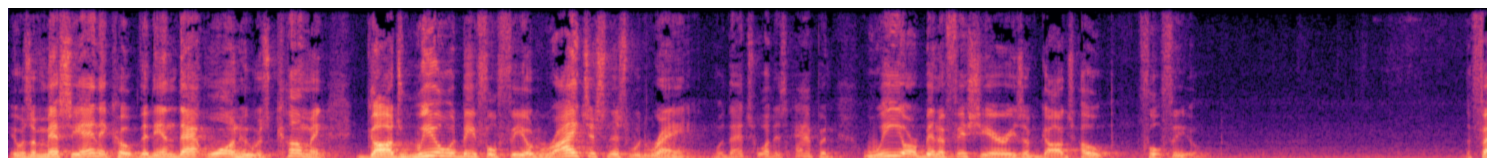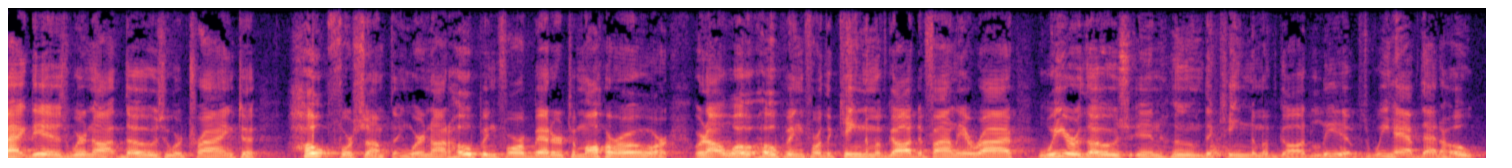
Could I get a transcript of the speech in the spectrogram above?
It was a messianic hope that in that one who was coming, God's will would be fulfilled, righteousness would reign. Well, that's what has happened. We are beneficiaries of God's hope fulfilled. The fact is, we're not those who are trying to hope for something. We're not hoping for a better tomorrow or we're not wo- hoping for the kingdom of God to finally arrive. We are those in whom the kingdom of God lives. We have that hope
